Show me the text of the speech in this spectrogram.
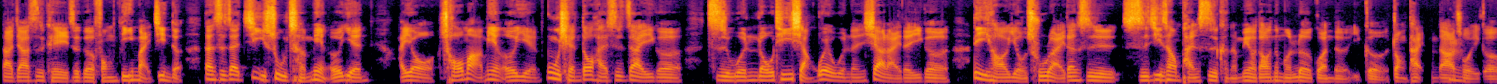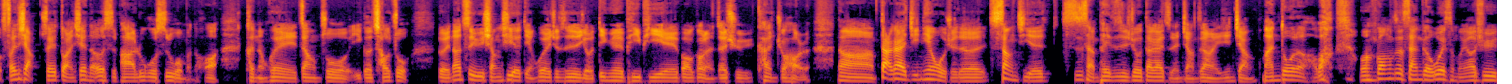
大家是可以这个逢低买进的。但是在技术层面而言，还有筹码面而言，目前都还是在一个只闻楼梯响，未闻人下来的一个利好有出来，但是实际上盘势可能没有到那么乐观的一个状态，跟大家做一个分享。所以短线的二十趴，如果是我们的话，可能会这样做一个操作。对，那至于详细的点位，就是有订阅 PPA 报告的人再去看就好了。那大概今天我觉得上集的资产配置就大概只能讲这样，已经讲蛮多了，好不好？我们光这三个为什么要去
